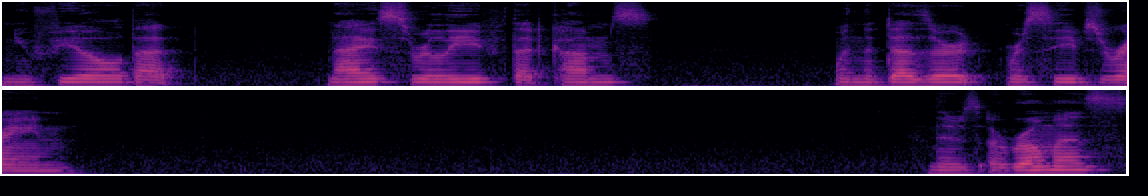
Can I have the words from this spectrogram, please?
And you feel that nice relief that comes when the desert receives rain. And there's aromas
